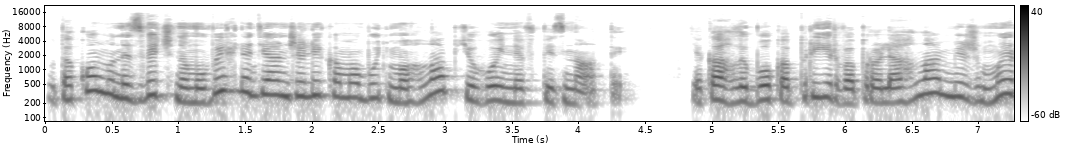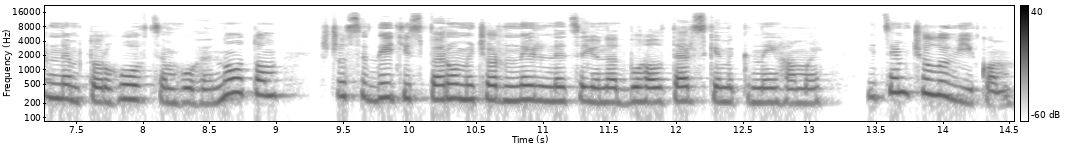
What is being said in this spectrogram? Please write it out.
У такому незвичному вигляді Анжеліка, мабуть, могла б його й не впізнати. Яка глибока прірва пролягла між мирним торговцем гугенотом, що сидить із пером і чорнильницею над бухгалтерськими книгами, і цим чоловіком,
